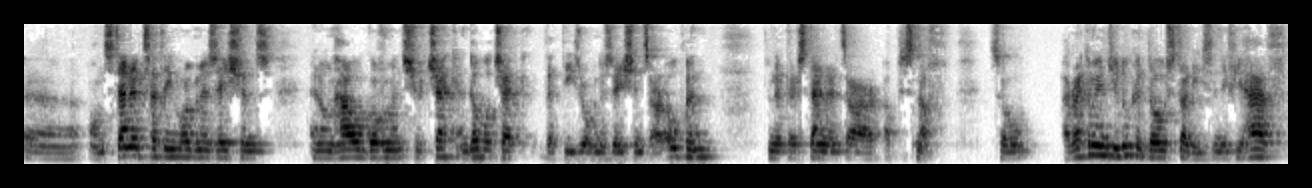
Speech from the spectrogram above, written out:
uh, on standard setting organizations, and on how governments should check and double check that these organizations are open and that their standards are up to snuff. So I recommend you look at those studies. And if you have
